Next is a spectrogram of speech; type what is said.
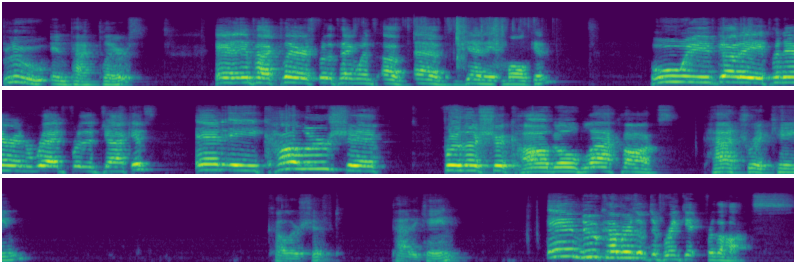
Blue impact players. And impact players for the Penguins of Evgeny Malkin. We've got a Panarin red for the Jackets. And a color shift for the Chicago Blackhawks, Patrick Kane. Color shift, Patty Kane and newcomers of DeBrincat for the Hawks.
